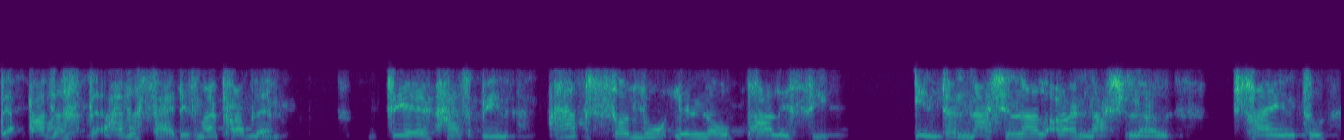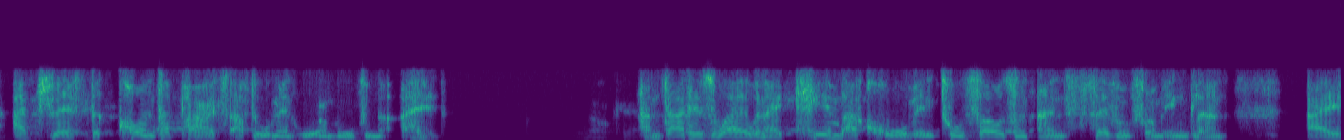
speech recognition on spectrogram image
the other the other side is my problem. There has been absolutely no policy, international or national, trying to address the counterparts of the women who are moving ahead. Okay. And that is why when I came back home in 2007 from England, I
